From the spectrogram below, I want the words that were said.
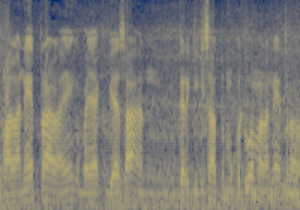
Malah netral ya kebanyak kebiasaan. Dari gigi satu mau kedua malah netral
